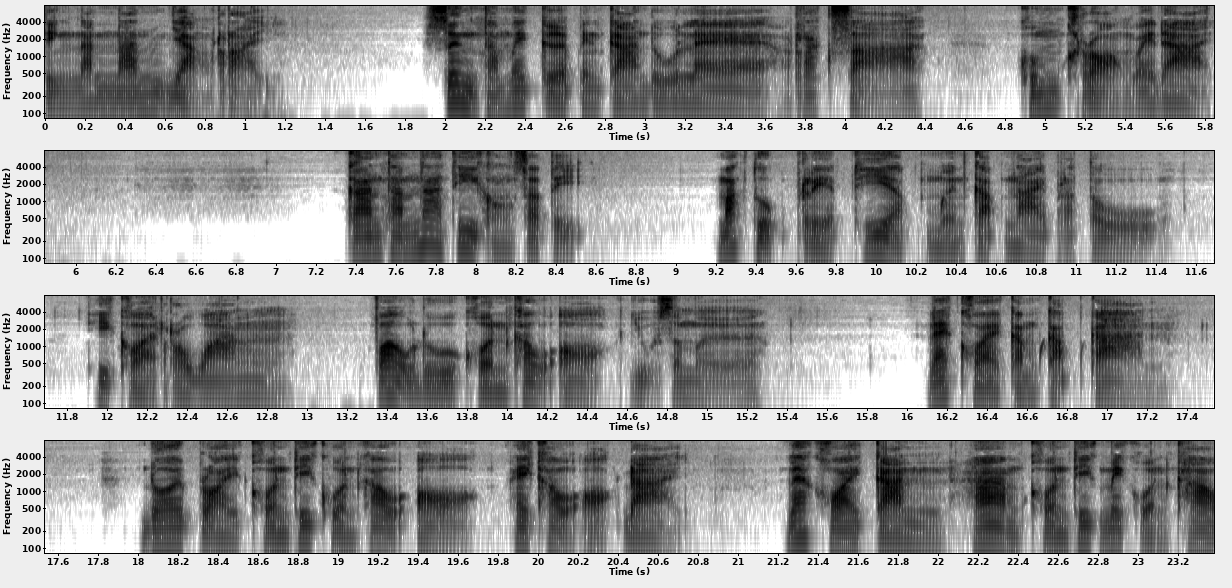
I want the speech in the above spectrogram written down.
สิ่งนั้นๆ อย่างไร ซึ่งทำให้เกิดเป็นการดูแล รักษา คุ้มครองไว้ได้ การทำหน้าที่ของสติ มักถูกเปรียบเทียบเหมือนกับนายประตู ที่คอยระวัง เฝ้าดูคนเข้าออกอยู่เสมอ และคอยกำกับการ โดยปล่อยคนที่ควรเข้าออกให้เข้าออกได้ และคอยกันห้ามคนที่ไม่ควรเข้า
